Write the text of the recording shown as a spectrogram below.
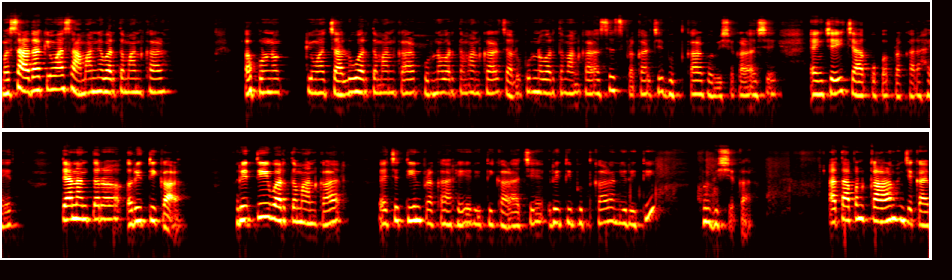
मग साधा किंवा सामान्य वर्तमान काळ अपूर्ण किंवा चालू वर्तमान काळ पूर्ण वर्तमान काळ चालू पूर्ण वर्तमान काळ असेच प्रकारचे भूतकाळ भविष्यकाळ असे यांचेही चार उपप्रकार आहेत. त्यानंतर रीतिकाळ. रीती वर्तमान काळ याचे तीन प्रकार हे रीतिकाळाचे रीती भूतकाळ आणि रीती भविष्यकाळ. आता आपण काळ म्हणजे काय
